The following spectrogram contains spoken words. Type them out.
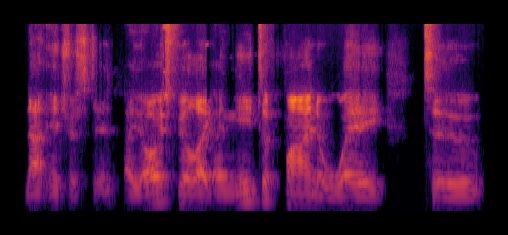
not interested. I always feel like I need to find a way to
